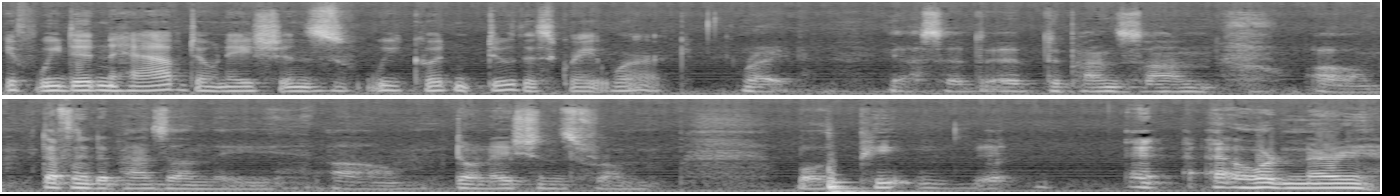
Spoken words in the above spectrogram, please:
if we didn't have donations, we couldn't do this great work. Right. Yes, it, it depends on, um, definitely depends on the um, donations from both pe- eh, eh, ordinary,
